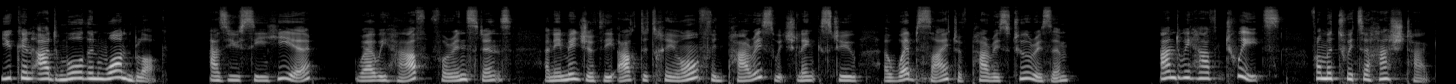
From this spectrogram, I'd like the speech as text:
You can add more than one block, as you see here, where we have, for instance, an image of the Arc de Triomphe in Paris, which links to a website of Paris tourism, and we have tweets from a Twitter hashtag.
